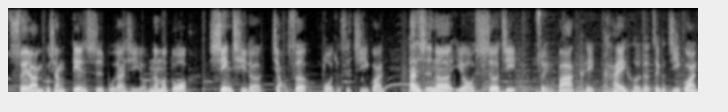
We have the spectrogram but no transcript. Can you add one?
虽然不像电视布袋戏有那么多新奇的角色或者是机关，但是呢，也有设计嘴巴可以开合的这个机关。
